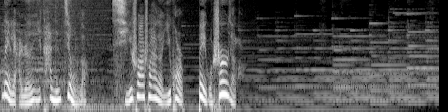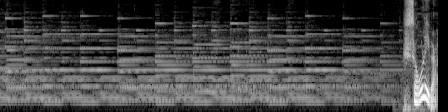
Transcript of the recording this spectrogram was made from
那俩人一看见镜子，齐刷刷的一块背过身儿去了。手里边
